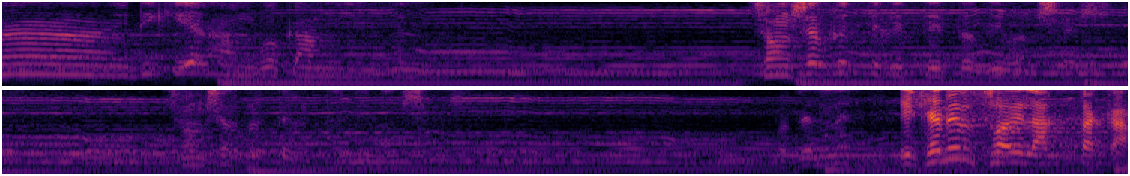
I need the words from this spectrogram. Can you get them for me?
না এদিকে আর আমগো কাম? সংসার করতে করতে তো জীবন শেষ। সংসার করতে করতে জীবন শেষ। বুঝলেন না? এখানের ছয় লাখ টাকা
